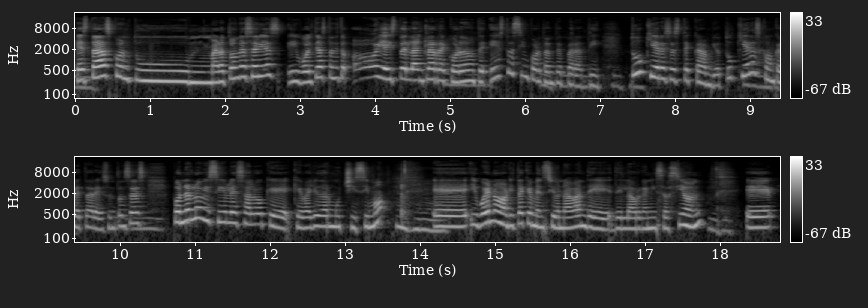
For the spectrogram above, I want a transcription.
Que estás con tu maratón de series y volteas tantito, ¡ay! ahí está el ancla recordándote. Esto es importante para ti. Tú quieres este cambio, tú quieres concretar eso. Entonces, ponerlo visible es algo que, va a ayudar muchísimo. Eh, y bueno, ahorita que mencionaban de, la organización, eh,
